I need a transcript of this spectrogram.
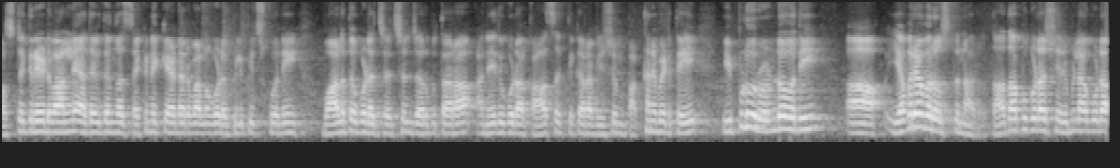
ఫస్ట్ గ్రేడ్ వాళ్ళని అదేవిధంగా సెకండ్ కేడర్ వాళ్ళని కూడా పిలిపించుకొని వాళ్ళతో కూడా చర్చలు జరుపుతారా అనేది కూడా ఒక ఆసక్తికర విషయం పక్కన పెడితే ఇప్పుడు రెండవది ఎవరెవరు వస్తున్నారు? దాదాపు కూడా షర్మిల కూడా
